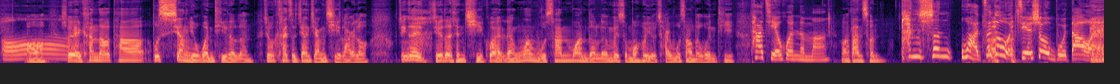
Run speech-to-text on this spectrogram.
哦所以看到他不像有问题的人，就开始这样讲起来咯。应该觉得很奇怪，两万五、三万的人为什么会有财务上的问题他结婚了吗？啊？单身。单身哇，这个我接受不到哎、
